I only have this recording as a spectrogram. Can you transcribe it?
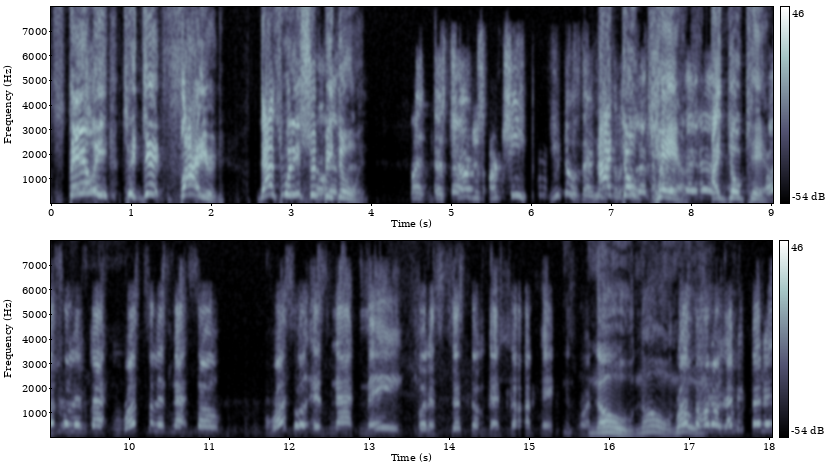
Staley to get fired. That's what he should Well, be listen, doing. But the That's not- Chargers are cheap. You know they're not. I don't go- Look, I'm gonna care. I don't care. Russell is not. Russell is not. So Russell is not made for the system that Sean Payton is running. No, no, no. Russell, no. hold on. Let me finish.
